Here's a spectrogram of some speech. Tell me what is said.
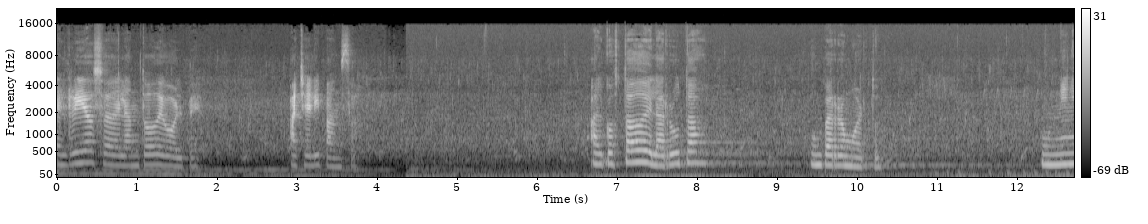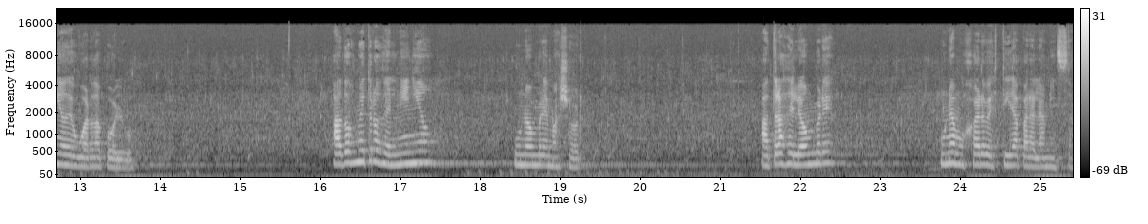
El río se adelantó de golpe. Acheli Panza. Al costado de la ruta, un perro muerto. Un niño de guardapolvo. A dos metros del niño, un hombre mayor. Atrás del hombre, una mujer vestida para la misa.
